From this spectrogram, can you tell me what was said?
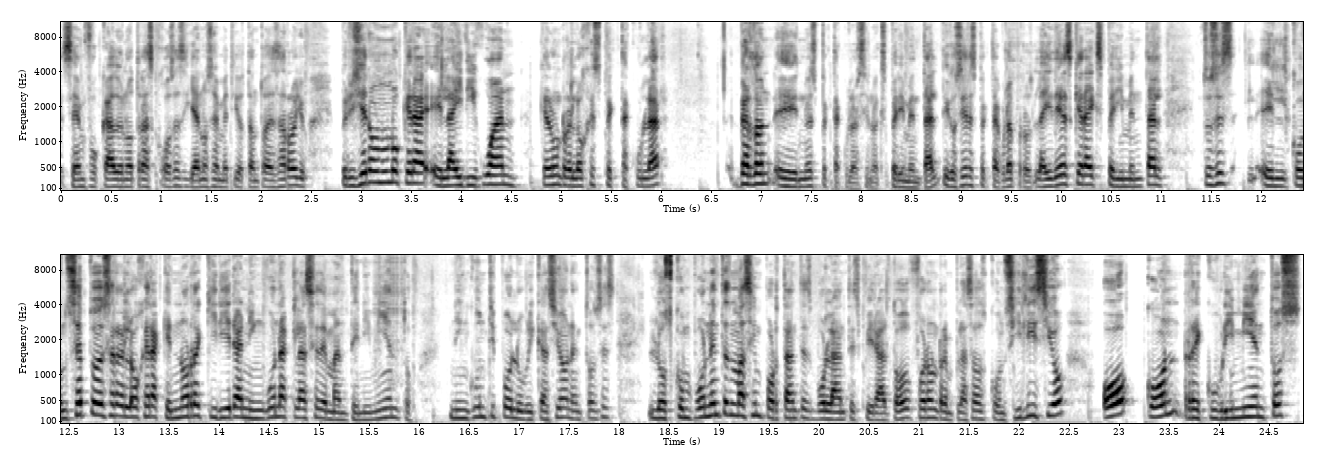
eh, se ha enfocado en otras cosas y ya no se ha metido tanto a desarrollo. Pero hicieron uno que era el ID One, que era un reloj espectacular. Perdón, no espectacular, sino experimental. Digo, sí era espectacular, pero la idea es que era experimental. Entonces, el concepto de ese reloj era que no requiriera ninguna clase de mantenimiento, ningún tipo de lubricación. Entonces, los componentes más importantes, volante, espiral, todo, fueron reemplazados con silicio o con recubrimientos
